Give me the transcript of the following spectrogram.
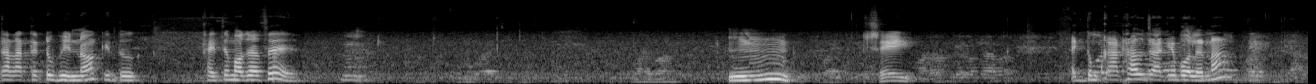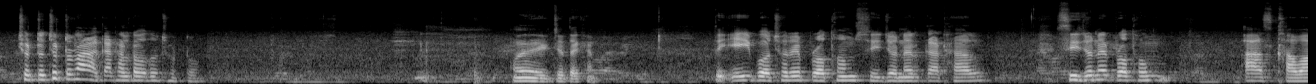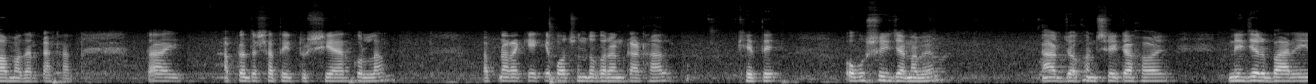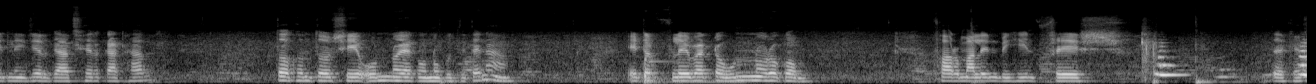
কালারটা একটু ভিন্ন কিন্তু খাইতে মজা আছে? হুম। হুম সেই। একদম কাঁঠাল যাকে বলে না, ছোট্ট ছোট্ট না কাঁঠালটাও তো ছোট্ট। এই যে দেখেন। তো এই বছরের প্রথম সিজনের কাঁঠাল, সিজনের প্রথম আজ খাওয়া আমাদের কাঁঠাল। তাই আপনাদের সাথে একটু শেয়ার করলাম। আপনারা কে কে পছন্দ করেন কাঁঠাল খেতে, অবশ্যই জানাবেন। আর যখন সেটা হয় নিজের বাড়ির নিজের গাছের কাঁঠাল। তখন তো সে অন্য এক অনুভূতি তাই না? এটার ফ্লেভারটা অন্য রকম ফরমালিনবিহীন ফ্রেশ। দেখেন।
